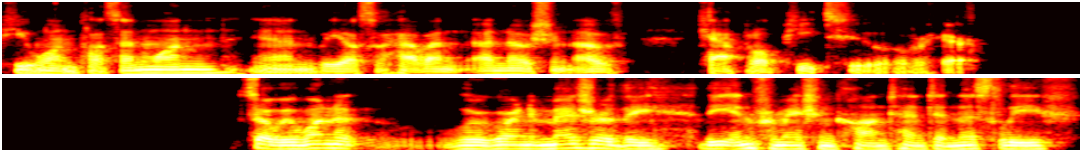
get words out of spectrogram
P1 plus N1, and we also have a, a notion of capital P2 over here. So we want to, we're going to measure the, the information content in this leaf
